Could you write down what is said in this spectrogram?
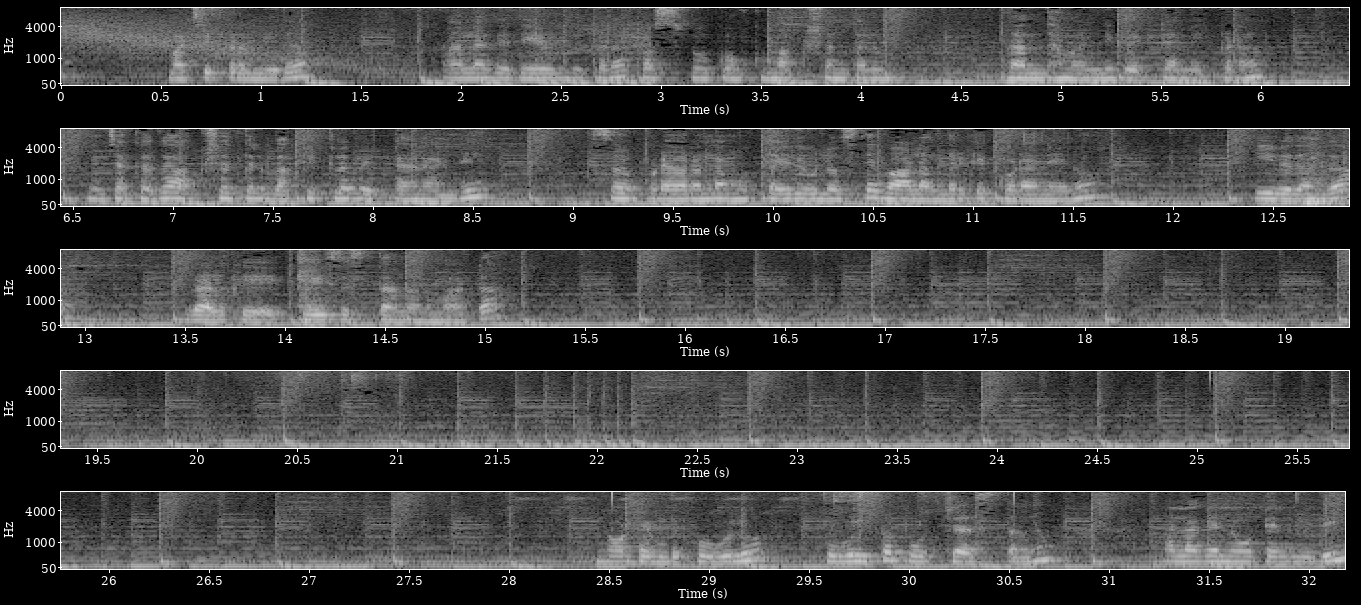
మట్టి మీద. అలాగే దేవుడికి ఇక్కడ పసుపు కుంకుమ అక్షంతలు గంధం అన్నీ పెట్టాము ఇక్కడ. నేను చక్కగా అక్షంతలు బకెట్లో పెట్టానండి. సో ఇప్పుడు ఎవరన్నా ముత్తైదువులు వస్తే వాళ్ళందరికీ కూడా నేను ఈ విధంగా వాళ్ళకి వేసిస్తానమాట నూట ఎనిమిది పువ్వులు పువ్వులతో పూజ చేస్తాను. అలాగే నూట ఎనిమిది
